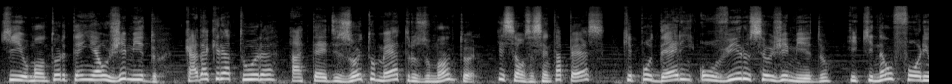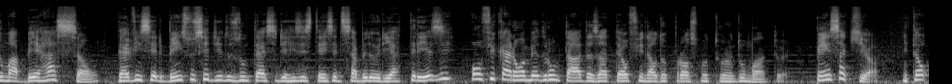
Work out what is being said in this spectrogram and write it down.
que o Mantor tem é o gemido. Cada criatura até 18 metros do Mantor, que são 60 pés, que puderem ouvir o seu gemido e que não forem uma aberração, devem ser bem-sucedidos num teste de resistência de sabedoria 13 ou ficarão amedrontadas até o final do próximo turno do Mantor. Pensa aqui, ó. Então,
